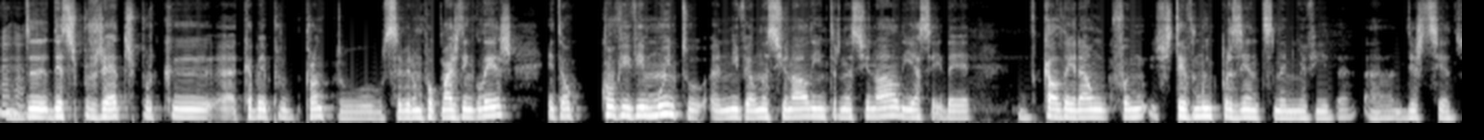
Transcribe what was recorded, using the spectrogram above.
Uhum. de- desses projetos porque acabei por pronto saber um pouco mais de inglês, então convivi muito a nível nacional e internacional e essa ideia de caldeirão foi, esteve muito presente na minha vida ah, desde cedo.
